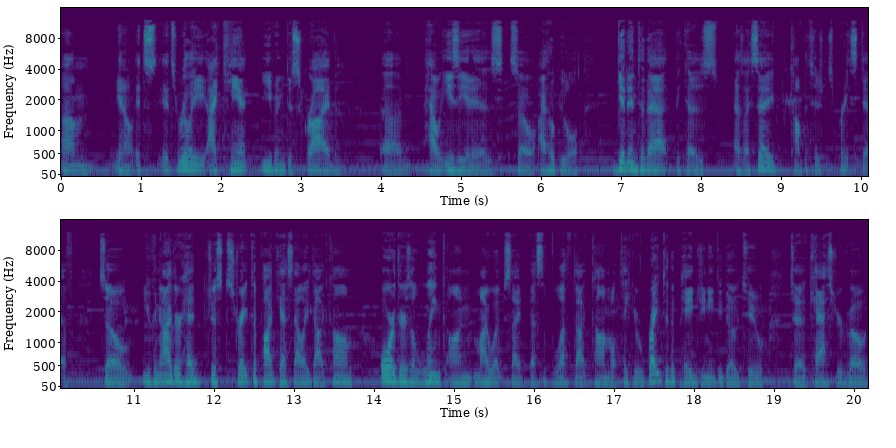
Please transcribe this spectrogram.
um, you know, it's it's really I can't even describe um, how easy it is. So I hope you will get into that because, as I say, competition is pretty stiff. So you can either head just straight to podcastalley.com or there's a link on my website, bestoftheleft.com. It'll take you right to the page you need to go to to cast your vote.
